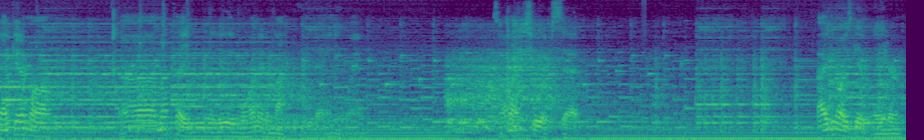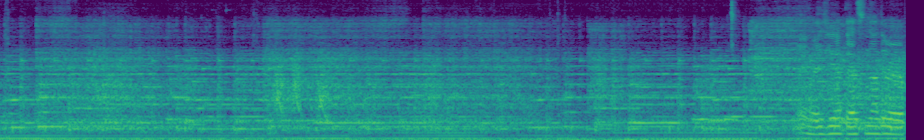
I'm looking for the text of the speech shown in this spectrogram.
Can't get them all. Uh, I'm not that really wanted a Makita anyway. So I'm not too upset. I can always get it later. Yeah, that's another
